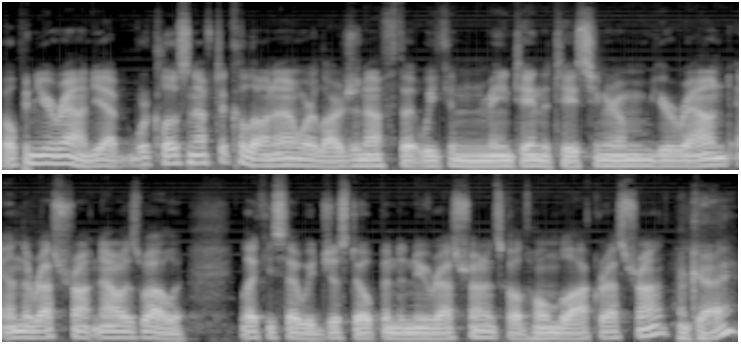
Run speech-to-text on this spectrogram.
Open year round, yeah. We're close enough to Kelowna. We're large enough that we can maintain the tasting room year round and the restaurant now as well. Like you said, we just opened a new restaurant. It's called Home Block Restaurant. Okay.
